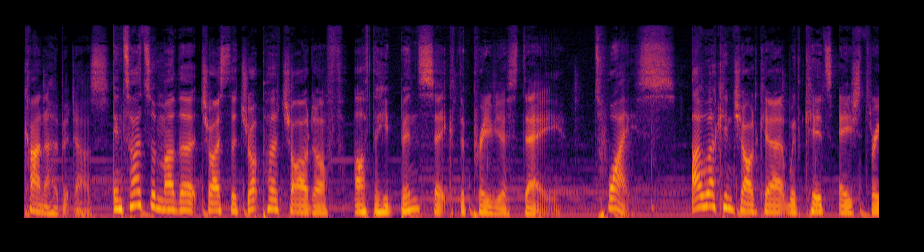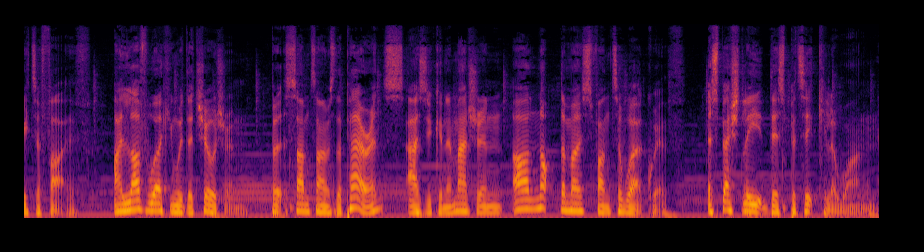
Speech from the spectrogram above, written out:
kinda hope it does. Entitled mother tries to drop her child off after he'd been sick the previous day. Twice. I work in childcare with kids aged 3 to 5. I love working with the children, but sometimes the parents, as you can imagine, are not the most fun to work with. Especially this particular one.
